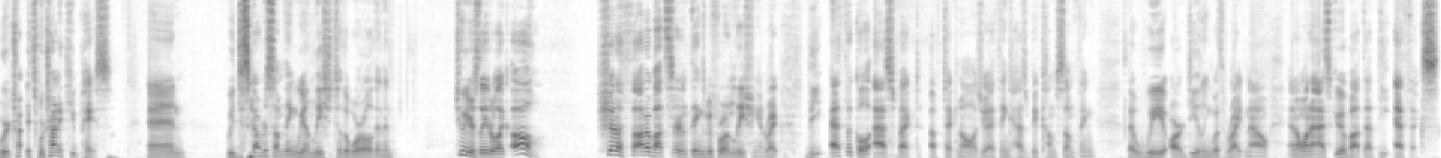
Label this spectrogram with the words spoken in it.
we're try- it's we're trying to keep pace, and we discover something, we unleash it to the world, and then two years later, we're like, oh, should have thought about certain things before unleashing it, right? The ethical aspect of technology, I think, has become something that we are dealing with right now. And I want to ask you about that the ethics,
